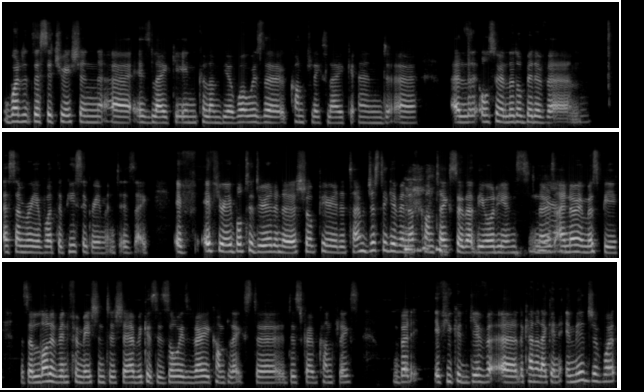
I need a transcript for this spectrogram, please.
what the situation uh, is like in Colombia. What was the conflict like, and uh, a also a little bit of um, a summary of what the peace agreement is like if if you're able to do it in a short period of time just to give enough context so that the audience knows yeah. i know it must be there's a lot of information to share because it's always very complex to describe conflicts but if you could give a, kind of like an image of what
